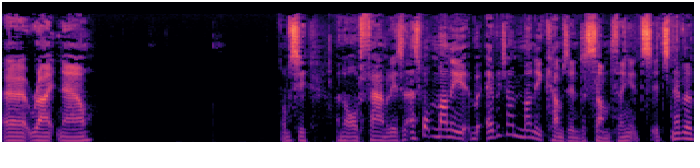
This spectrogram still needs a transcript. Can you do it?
uh, right now. Obviously, an odd family. Isn't it? That's what money. Every time money comes into something, it's it's never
